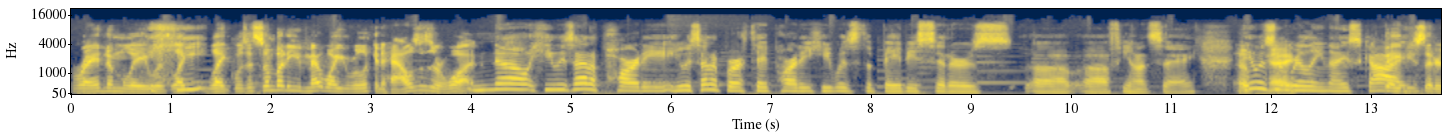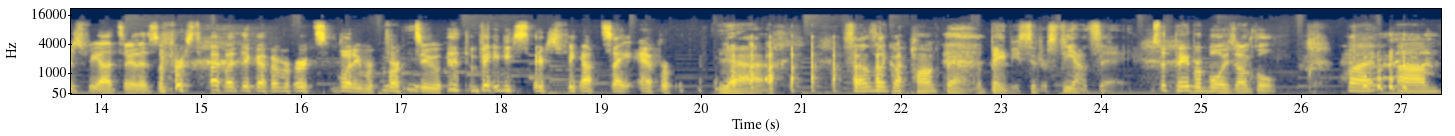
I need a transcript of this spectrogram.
randomly was like He- like was it somebody you met while you were looking at houses or what? No, he was at a party. He was at a birthday party. He was the babysitter's uh, uh, fiance. He was a really nice guy. babysitter's fiance. That's the first time I think I've ever heard somebody refer to the babysitter's fiance ever. Yeah, sounds like a punk band. The babysitter's fiance. It's the paper boy's uncle. But um,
